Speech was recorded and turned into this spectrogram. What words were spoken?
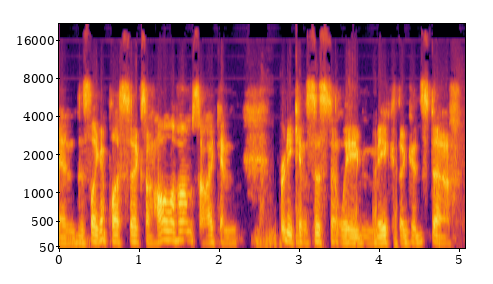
and it's like a plus six on all of them, so I can pretty consistently make the good stuff.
